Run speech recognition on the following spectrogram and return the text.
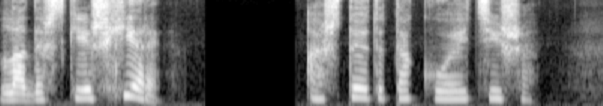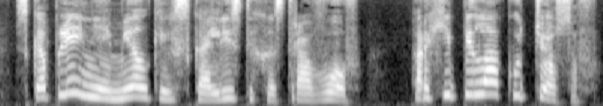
ладожские шхеры. А что это такое, Тиша? Скопление мелких скалистых островов, архипелаг утесов.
